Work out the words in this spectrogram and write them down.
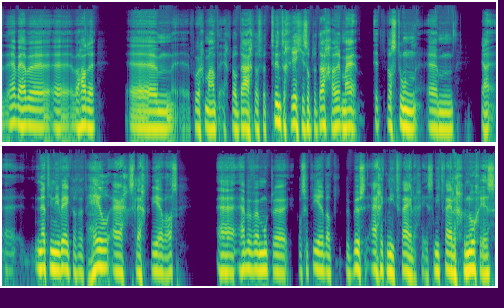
we, hebben, eh, we hadden ehm, vorige maand echt wel dagen dat we twintig ritjes op de dag hadden. Maar het was toen ehm, ja, eh, net in die week dat het heel erg slecht weer was. hebben we moeten constateren dat de bus eigenlijk niet veilig is. Niet veilig genoeg is.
